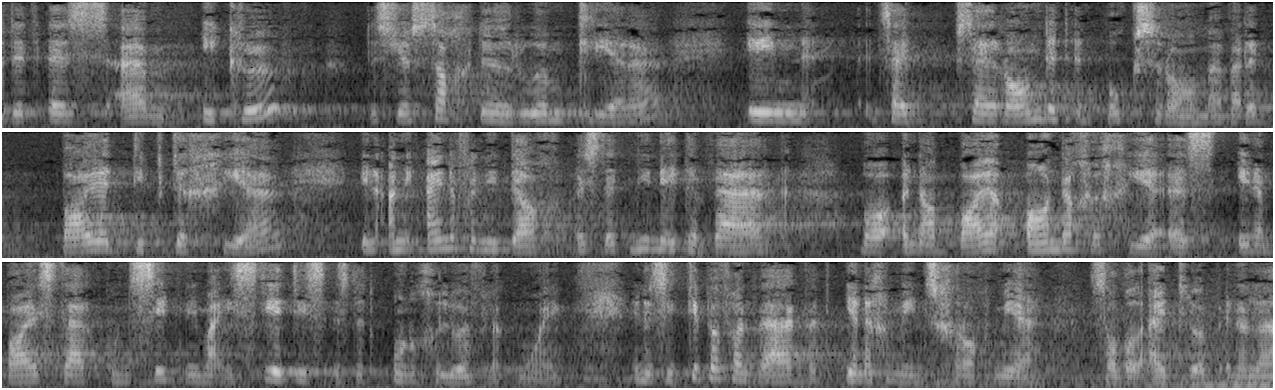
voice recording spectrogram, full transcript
dit is ehm um, ecru. Dis jou sagte roomkleure en sy sy raam dit in boksrame wat dit baie diepte gee En aan die einde van die dag is dit nie net 'n werk waarin daar baie aandag gegee is en 'n baie sterk konsep nie, maar esteties is dit ongelooflik mooi. En dit is die tipe van werk wat enige mens graag mee sal wil uitloop en hulle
